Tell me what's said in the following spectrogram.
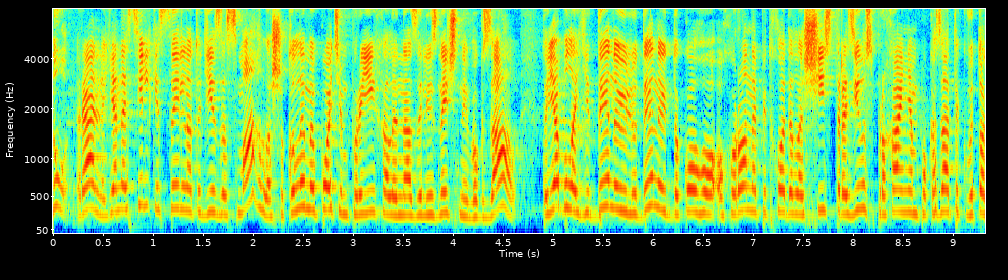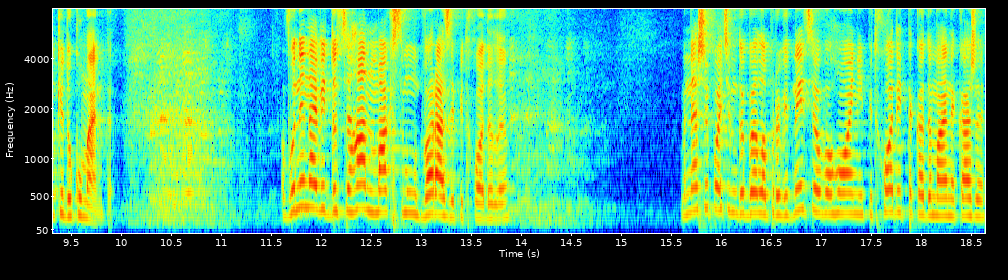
Ну, реально, я настільки сильно тоді засмагла, що коли ми потім приїхали на залізничний вокзал, то я була єдиною людиною, до кого охорона підходила шість разів з проханням показати квиток і документи. Вони навіть до циган максимум два рази підходили. Мене ще потім добила провідниця у вагоні, підходить така до мене, каже:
